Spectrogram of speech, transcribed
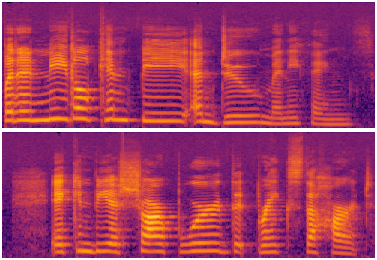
But a needle can be and do many things. It can be a sharp word that breaks the heart,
